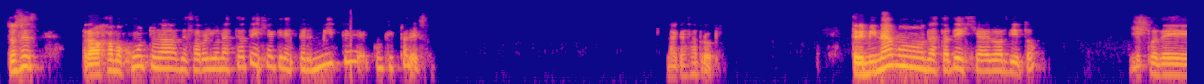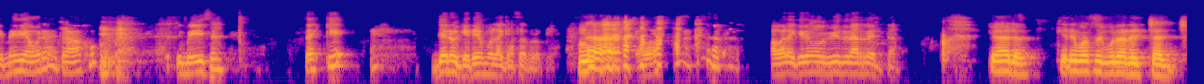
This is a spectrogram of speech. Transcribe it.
Entonces, trabajamos juntos, una, una estrategia que les permite conquistar eso. La casa propia. Terminamos la estrategia, Eduardito, después de media hora de trabajo, y me dicen, ¿sabes qué? Ya no queremos la casa propia. ahora, ahora queremos vivir de la renta. Claro, queremos asegurar el chancho,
